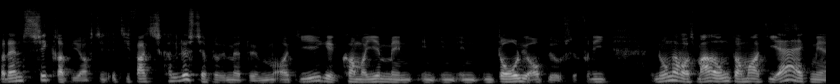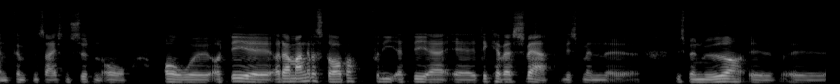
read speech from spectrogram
Hvordan sikrer vi os, at de faktisk har lyst til at blive ved med at dømme, og at de ikke kommer hjem med en, en, en, en dårlig oplevelse? Fordi nogle af vores meget unge dommere, de er ikke mere end 15, 16, 17 år, og, øh, og, det, øh, og der er mange, der stopper, fordi at det, er, øh, det kan være svært, hvis man, øh, hvis man møder øh, øh,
